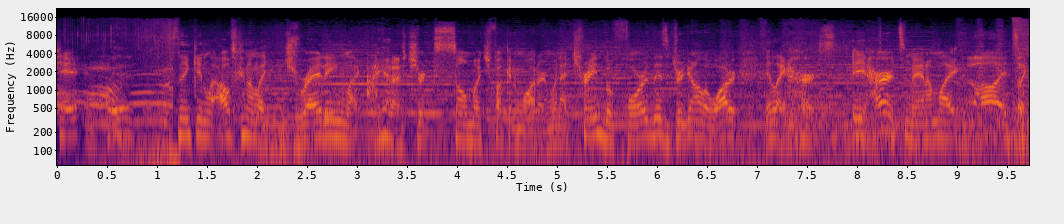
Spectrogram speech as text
shit and thinking like I was kind of like dreading like I gotta drink so much fucking water. And when I trained before this, drinking all the water, it like hurts. It hurts, man. I'm like, oh, it's like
